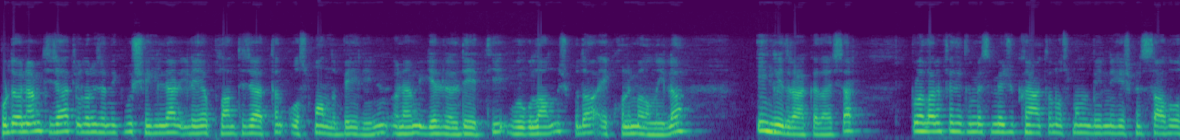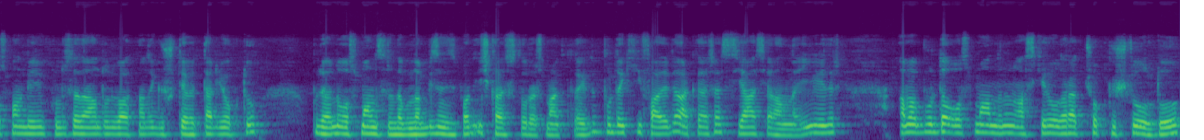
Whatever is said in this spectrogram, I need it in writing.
Burada önemli ticaret yolları üzerindeki bu şehirler ile yapılan ticaretten Osmanlı Beyliği'nin önemli gelir elde ettiği vurgulanmış. Bu da ekonomi alanıyla ilgilidir arkadaşlar. Buraların fethedilmesi mevcut kaynaktan Osmanlı Beyliği'ne geçmesi sağladı. Osmanlı Beyliği kurulursa da Anadolu Balkanlarda güçlü devletler yoktu. Bu dönemde Osmanlı sınırında bulunan Bizans İmparatorluğu iç karışıklıkla uğraşmaktaydı. Buradaki ifade de arkadaşlar siyasi alanla ilgilidir. Ama burada Osmanlı'nın askeri olarak çok güçlü olduğu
